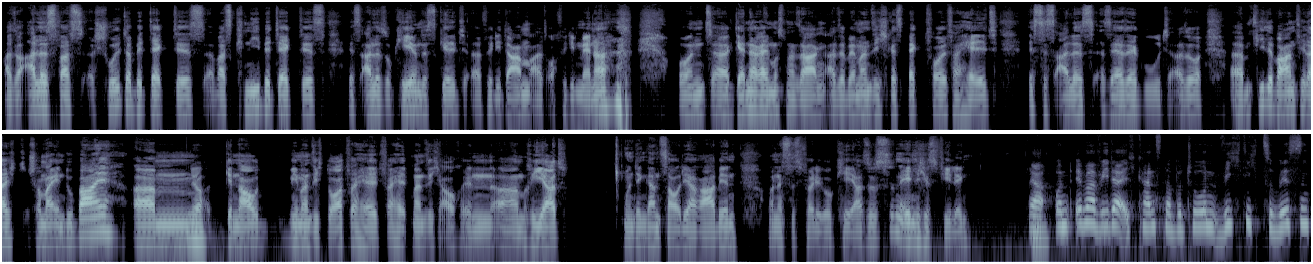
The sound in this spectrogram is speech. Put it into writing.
Also alles, was schulterbedeckt ist, was kniebedeckt ist, ist alles okay. Und das gilt äh, für die Damen als auch für die Männer. Und äh, generell muss man sagen, also wenn man sich respektvoll verhält, ist das alles sehr, sehr gut. Also ähm, viele waren vielleicht schon mal in Dubai. Ähm, ja. Genau wie man sich dort verhält, verhält man sich auch in ähm, Riyadh und in ganz Saudi-Arabien und es ist völlig okay. Also es ist ein ähnliches Feeling. Ja, und immer wieder, ich kann es nur betonen, wichtig zu wissen,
